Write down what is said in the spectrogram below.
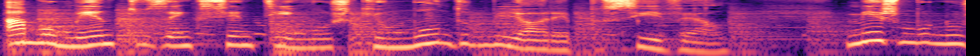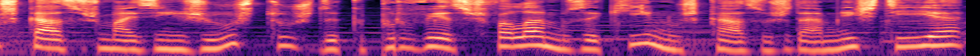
Há momentos em que sentimos que um mundo melhor é possível. Mesmo nos casos mais injustos, de que por vezes falamos aqui nos casos da amnistia,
